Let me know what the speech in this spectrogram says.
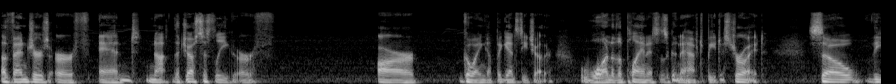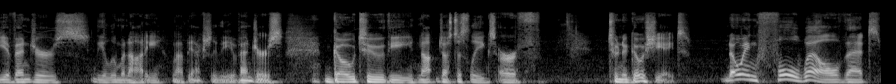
Avengers Earth and not the Justice League Earth are going up against each other. One of the planets is going to have to be destroyed. So the Avengers, the Illuminati, not the, actually the Avengers, go to the not Justice League's Earth to negotiate, knowing full well that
